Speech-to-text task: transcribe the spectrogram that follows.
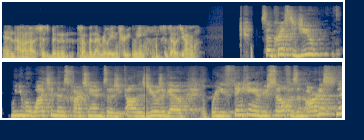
and I don't know, it's just been something that really intrigued me since I was young. So Chris, did you when you were watching those cartoons those, all those years ago, were you thinking of yourself as an artist then?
